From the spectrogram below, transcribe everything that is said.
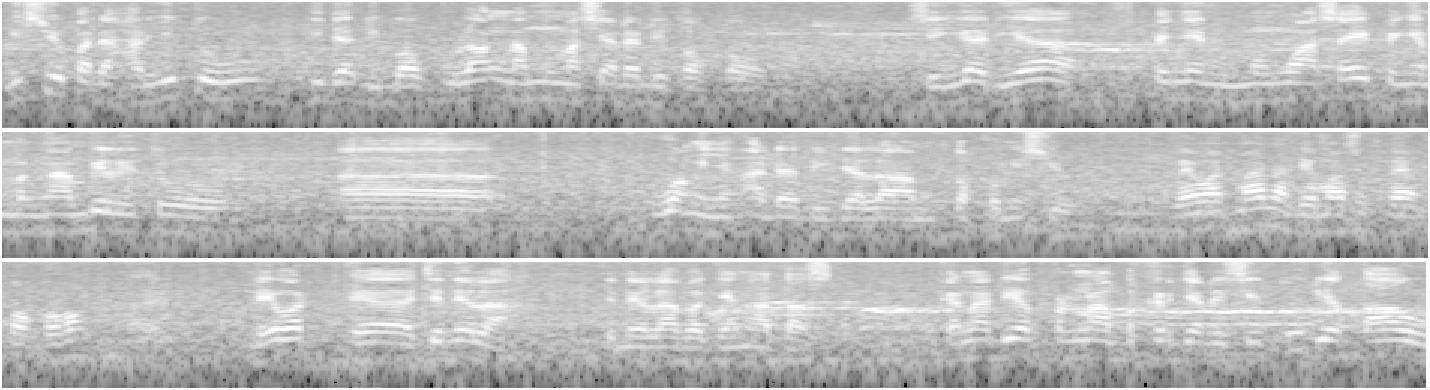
Misiu pada hari itu tidak dibawa pulang namun masih ada di toko. Sehingga dia pengen menguasai, pengen mengambil itu uh, uang yang ada di dalam toko Misiu. Lewat mana dia masuk ke toko, Bang? Lewat uh, jendela, jendela bagian atas. Karena dia pernah bekerja di situ dia tahu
